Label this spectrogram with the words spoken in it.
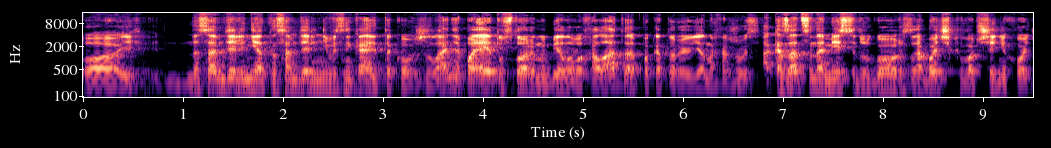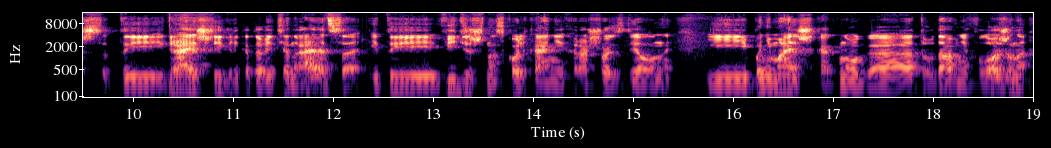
Ой, на самом деле нет, на самом деле не возникает такого желания по эту сторону белого халата, по которой я нахожусь, оказаться на месте другого разработчика вообще не хочется. Ты играешь игры, которые тебе нравятся, и ты видишь, насколько они хорошо сделаны, и понимаешь, как много труда в них вложено,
